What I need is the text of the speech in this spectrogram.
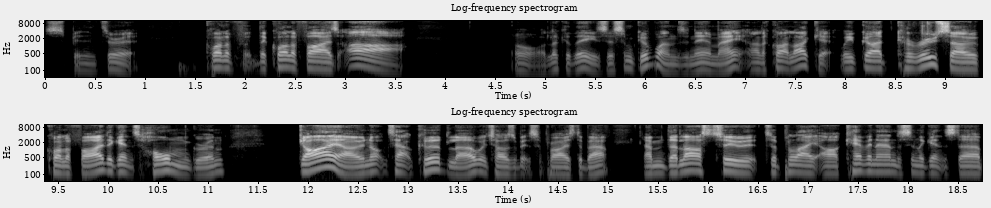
spinning through it. Qualif- the qualifiers are. Oh, look at these. There's some good ones in here, mate. I quite like it. We've got Caruso qualified against Holmgren. Gaio knocked out Kudla, which I was a bit surprised about. Um, the last two to play are Kevin Anderson against uh,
